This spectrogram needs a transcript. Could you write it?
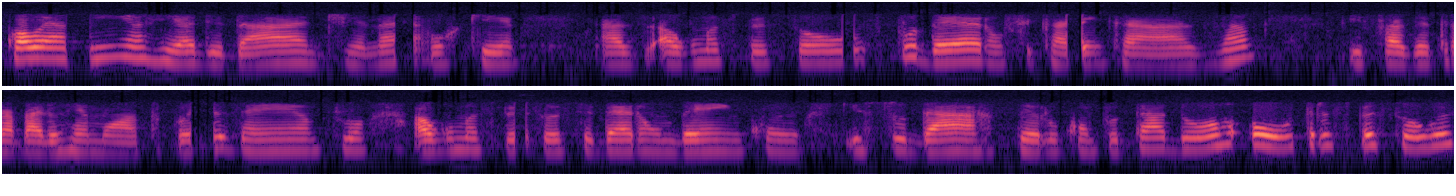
qual é a minha realidade, né? Porque as, algumas pessoas puderam ficar em casa e fazer trabalho remoto, por exemplo. Algumas pessoas se deram bem com estudar pelo computador, outras pessoas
